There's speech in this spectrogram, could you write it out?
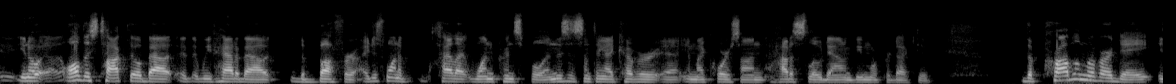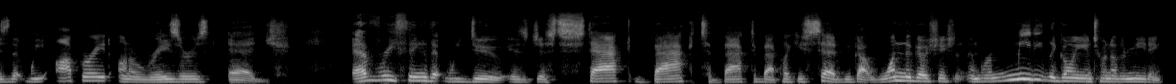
You know, all this talk though about that we've had about the buffer. I just want to highlight one principle, and this is something I cover uh, in my course on how to slow down and be more productive. The problem of our day is that we operate on a razor's edge everything that we do is just stacked back to back to back. Like you said, we've got one negotiation and we're immediately going into another meeting.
